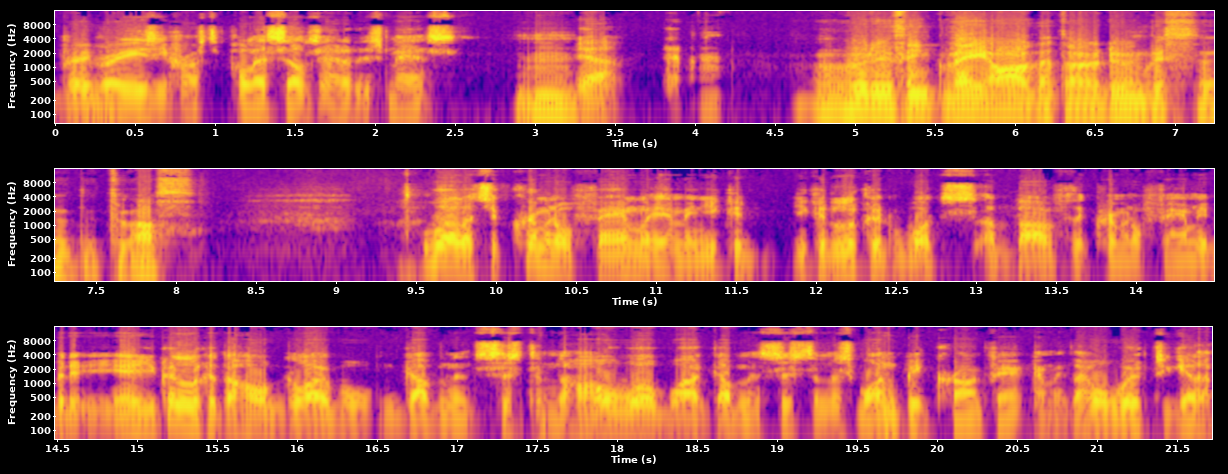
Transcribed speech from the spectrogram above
very, very mm-hmm. easy for us to pull ourselves out of this mess. Mm. Yeah. Who do you think they are that are doing this uh, to us? Well, it's a criminal family. I mean, you could you could look at what's above the criminal family, but you know, you've got to look at the whole global governance system. The whole worldwide government system is one big crime family. They all work together.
